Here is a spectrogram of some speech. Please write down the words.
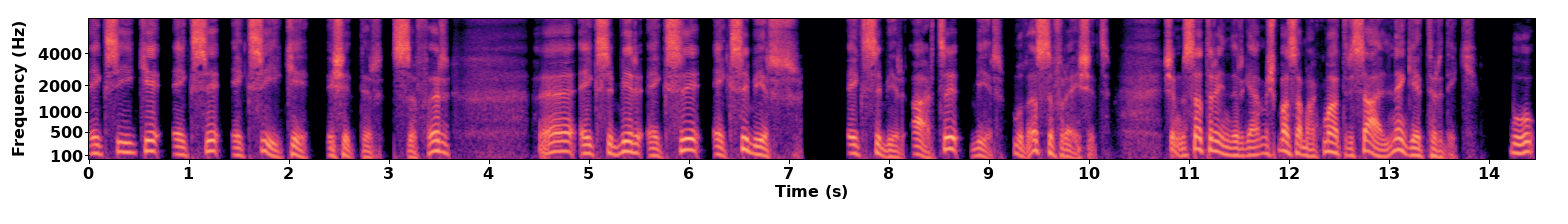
eksi 2 eksi eksi 2 eşittir 0, ve eksi 1 eksi eksi 1, eksi 1 artı 1, bu da 0'a eşit. Şimdi satır indirgenmiş basamak matrisi haline getirdik. Bu,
